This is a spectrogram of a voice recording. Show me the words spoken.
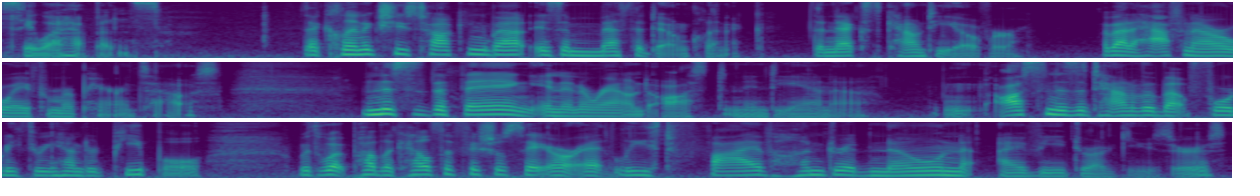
see what happens. The clinic she's talking about is a methadone clinic, the next county over, about a half an hour away from her parents' house. And this is the thing in and around Austin, Indiana. Austin is a town of about 4,300 people, with what public health officials say are at least 500 known IV drug users.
